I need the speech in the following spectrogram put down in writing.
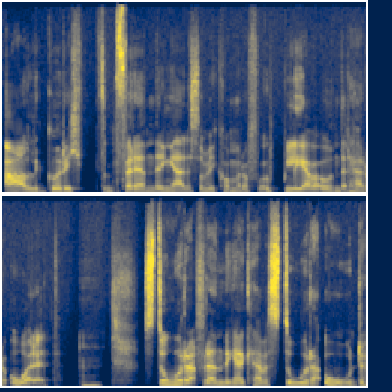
algoritmförändringar som vi kommer att få uppleva under det här året. Mm. Stora förändringar kräver stora ord,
